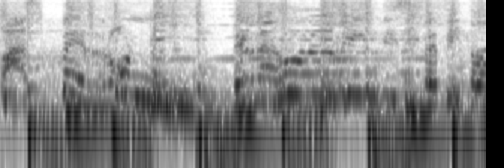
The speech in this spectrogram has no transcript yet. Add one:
más perrón de Raúl Brindis y Pepito.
